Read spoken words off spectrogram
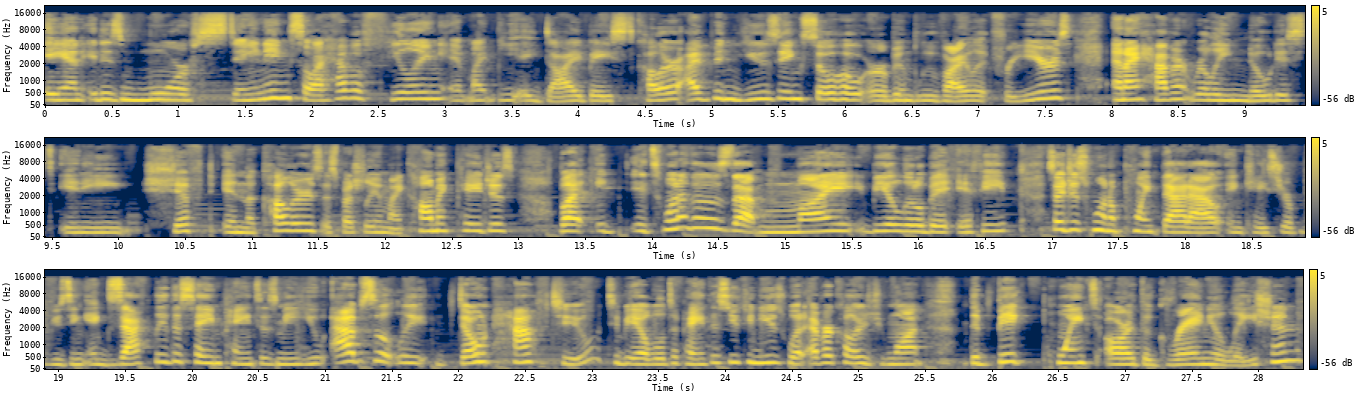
And it is more staining, so I have a feeling it might be a dye-based color. I've been using Soho Urban Blue Violet for years, and I haven't really noticed any shift in the colors, especially in my comic pages, but it, it's one of those that might be a little bit iffy. So I just want to point that out in case you're using exactly the same paints as me. You absolutely don't have to to be able to paint this. You can use whatever colors you want. The big points are the granulation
